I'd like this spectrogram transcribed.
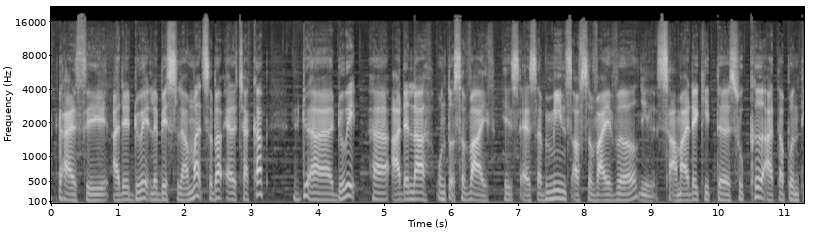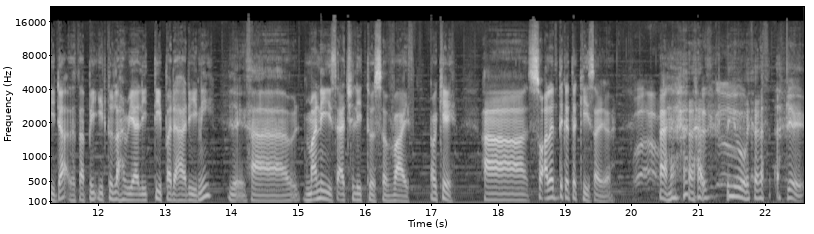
I see. Ada duit lebih selamat sebab El cakap du- uh, duit uh, adalah untuk survive. It's as a means of survival. Yes. Sama ada kita suka ataupun tidak tetapi itulah realiti pada hari ini. Yes Uh, money is actually to survive. Okay. Uh, soalan teka-teki saya. Wow Let's go Okay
